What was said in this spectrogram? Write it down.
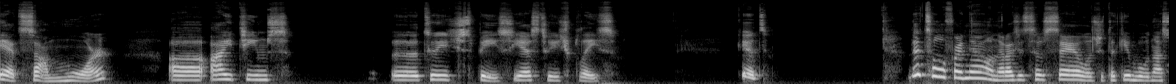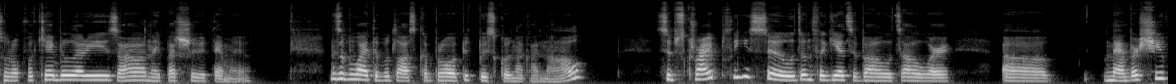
add some more uh, items uh, to each space, yes, to each place. Good. That's all for now. Наразі це все. Отже, таким був у нас урок vocabulary за найпершою темою. Не забувайте, будь ласка, про підписку на канал. Subscribe, please, so don't forget about our uh, membership.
